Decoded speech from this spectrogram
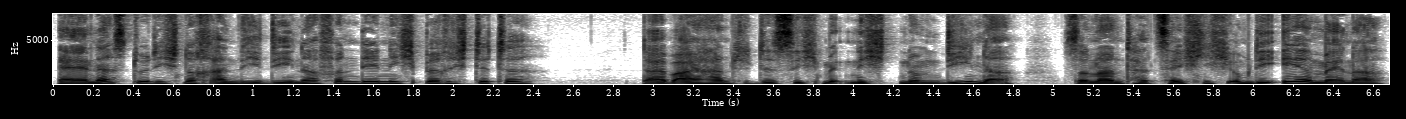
Erinnerst du dich noch an die Diener, von denen ich berichtete? Dabei handelt es sich mitnichten um Diener, sondern tatsächlich um die Ehemänner.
